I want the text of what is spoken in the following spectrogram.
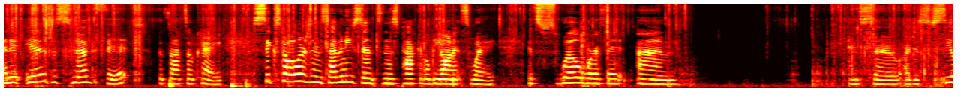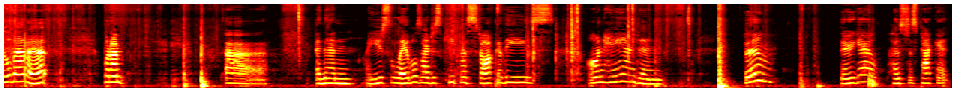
And it is a snug fit, but that's okay. $6.70 in this packet will be on its way. It's well worth it. Um, And so I just seal that up. When I'm, uh, and then I use the labels. I just keep a stock of these on hand and boom, there you go. Hostess packet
